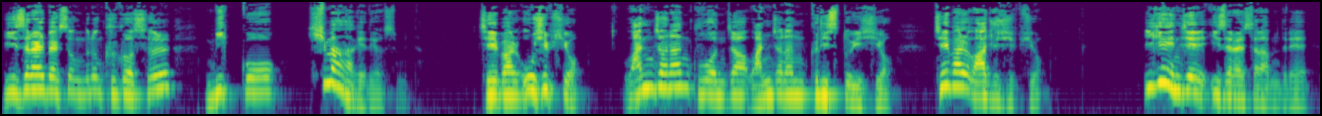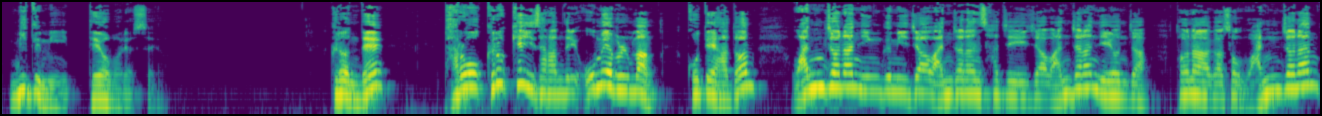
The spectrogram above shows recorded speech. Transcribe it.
이스라엘 백성들은 그것을 믿고 희망하게 되었습니다. 제발 오십시오. 완전한 구원자, 완전한 그리스도이시여. 제발 와주십시오. 이게 이제 이스라엘 사람들의 믿음이 되어버렸어요. 그런데 바로 그렇게 이 사람들이 오매불망 고대하던 완전한 임금이자 완전한 사제이자 완전한 예언자 더 나아가서 완전한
